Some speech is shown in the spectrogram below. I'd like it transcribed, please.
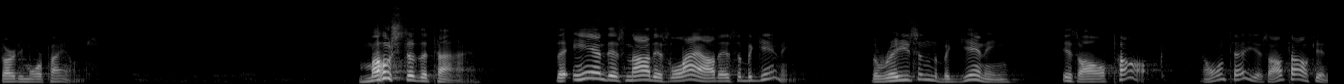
30 more pounds. Most of the time, the end is not as loud as the beginning. The reason the beginning is all talk. I want to tell you, it's all talking.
